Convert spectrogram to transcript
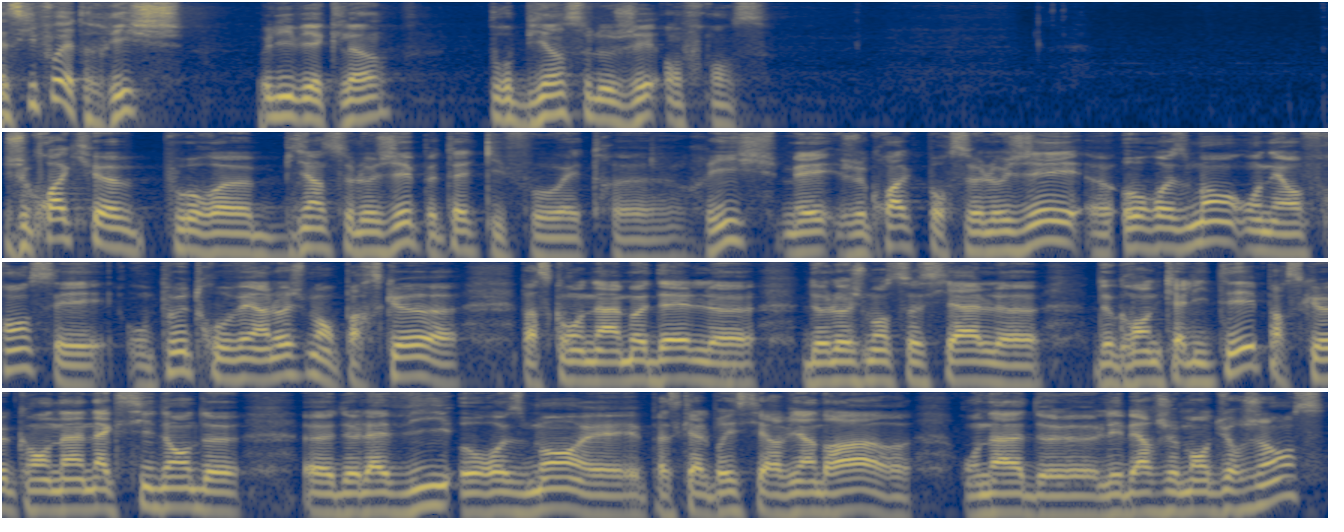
Est-ce qu'il faut être riche, Olivier Klein, pour bien se loger en France? Je crois que pour euh, bien se loger, peut-être qu'il faut être euh, riche, mais je crois que pour se loger, euh, heureusement, on est en France et on peut trouver un logement parce parce qu'on a un modèle de logement social de grande qualité, parce que quand on a un accident de, de la vie, heureusement, et Pascal Brice y reviendra, on a de l'hébergement d'urgence.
